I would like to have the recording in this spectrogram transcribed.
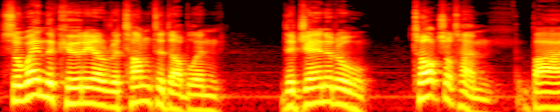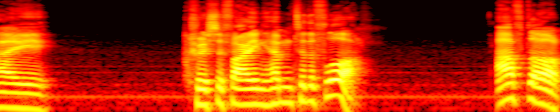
So when the courier returned to Dublin, the general tortured him by crucifying him to the floor. After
